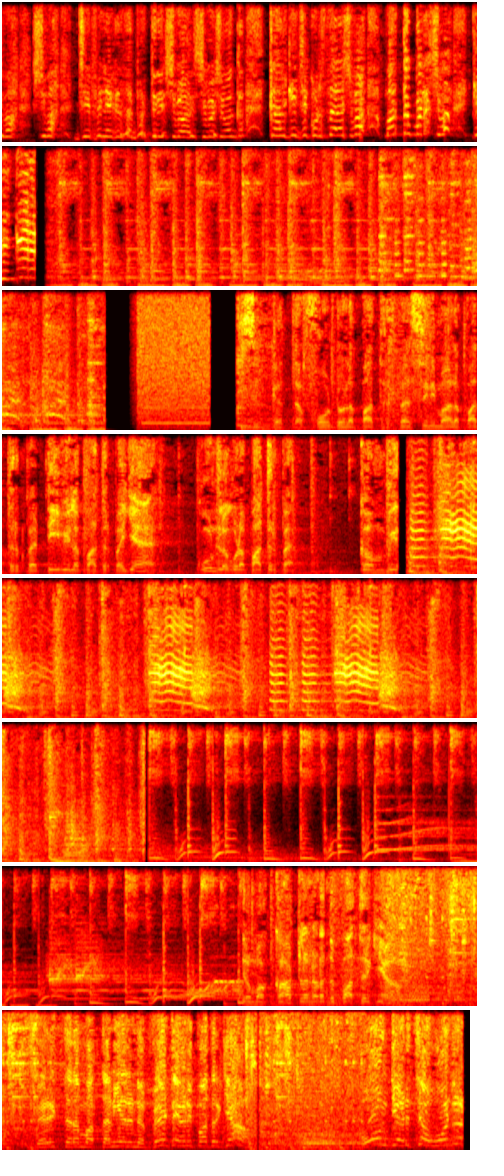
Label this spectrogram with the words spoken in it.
ಶಿವ ಶಿವ ಶಿವ ಜೆ ಪಿ ನಗರದಲ್ಲಿ ಬರ್ತೀನಿ ಶಿವ ಶಿವ ಶಿವ ಕಾಲ್ ಗೆಜ್ಜೆ ಕೊಡಿಸ್ತಾರ ಶಿವ ಮರ್ತೋಗ್ಬೇಡ ಶಿವ ಕೆಂಗೇರಿ சிங்கத்துல போட்டோல பாத்திருப்ப சினிமால பாத்திருப்ப டிவில பாத்திருப்ப ஏன் கூண்டுல கூட பாத்திருப்ப கம்பி காட்டுல நடந்து பாத்திருக்கியா வெறித்தனமா தனியா நின்னு வேட்டையாடி பாத்திருக்கியா ஓங்கி அடிச்சா ஒன்று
